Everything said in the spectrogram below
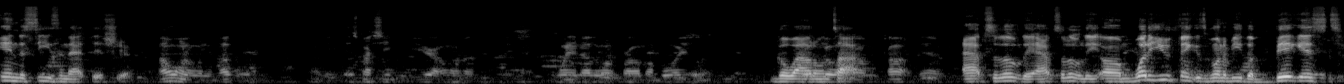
end the season at this year? I want to win another one. I mean, it's my senior year. I want to win another one for all my boys and Go out go on out top. on top. Yeah. Absolutely, absolutely. Um, what do you think is going to be the biggest,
